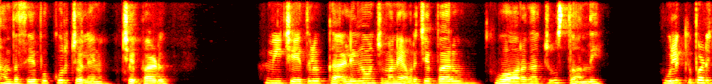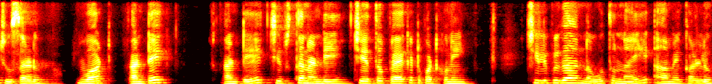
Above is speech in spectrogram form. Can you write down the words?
అంతసేపు కూర్చోలేను చెప్పాడు. మీ చేతులు ఖాళీగా ఉంచమని ఎవరు చెప్పారు? ఓరగా చూస్తోంది. ఉలిక్కిపడి చూశాడు. వాట్ అంటే? అంటే చిప్స్ తనండి చేత్తో ప్యాకెట్ పట్టుకుని. చిలిపిగా నవ్వుతున్నాయి ఆమె కళ్ళు.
